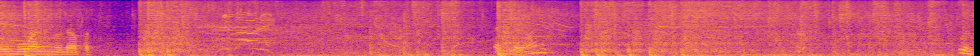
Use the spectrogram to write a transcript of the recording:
Ribuan lu dapet. Eh, dari mana? Wih,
